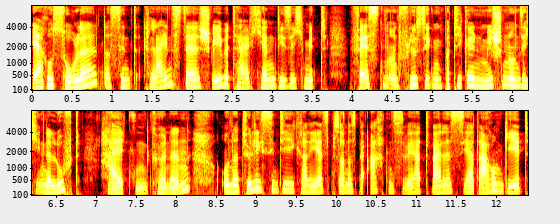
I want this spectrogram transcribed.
Aerosole, das sind kleinste Schwebeteilchen, die sich mit festen und flüssigen Partikeln mischen und sich in der Luft halten können. Und natürlich sind die gerade jetzt besonders beachtenswert, weil es ja darum geht,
